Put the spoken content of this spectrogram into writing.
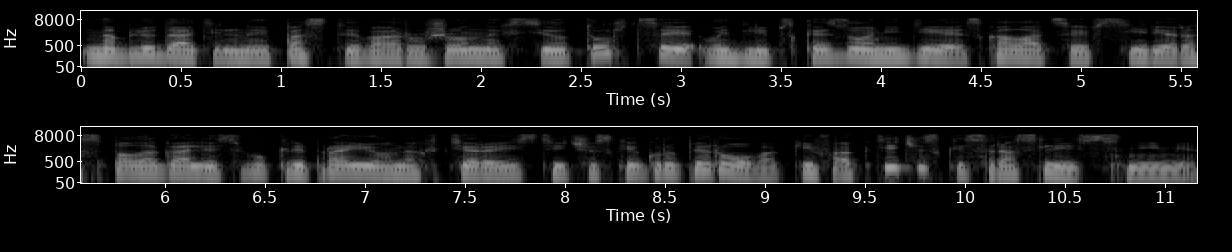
Наблюдательные посты вооруженных сил Турции в Идлибской зоне деэскалации в Сирии располагались в укрепрайонах террористических группировок и фактически срослись с ними.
